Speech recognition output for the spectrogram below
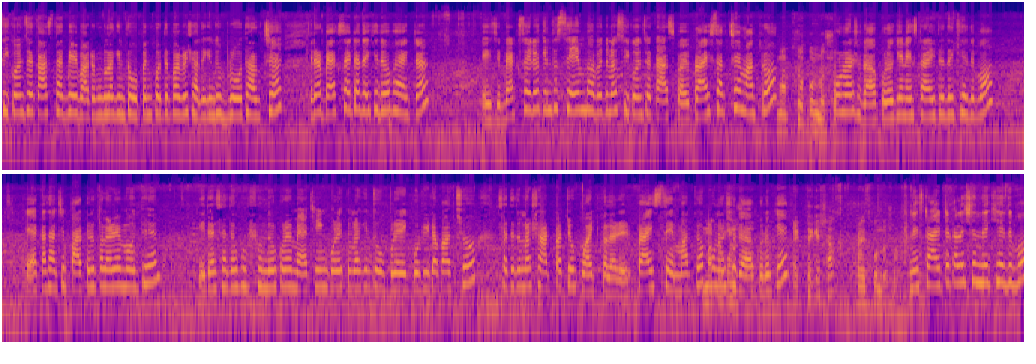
সিকোয়েন্সের কাজ থাকবে এই বাটনগুলো কিন্তু ওপেন করতে পারবে সাথে কিন্তু ব্রো থাকছে। এটার ব্যাক সাইডটা দেখিয়ে দেবো ভাই একটা। এই যে ব্যাক সাইডেও কিন্তু সেম ভাবে তোমরা সিকোয়েন্সের কাজ পাবে। প্রাইস থাকছে মাত্র মাত্র পনেরোশো। পনেরোশো টাকা। করে ওকে নেক্সট আইতে দেখিয়ে দেবো। একা থাকছে পার্পেল কালারের মধ্যে। এটার সাথে খুব সুন্দর করে ম্যাচিং করে তোমরা কিন্তু উপরে এই কোটিটা পাচ্ছ। সাথে তোমরা শার্ট পাচ্ছ হোয়াইট কালারের প্রাইস সেম মাত্র পনেরোশো টাকা করে ওকে এক থেকে সাত প্রাইস পনেরোশো। নেক্সট আরেকটা কালেকশন দেখিয়ে দেবো।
